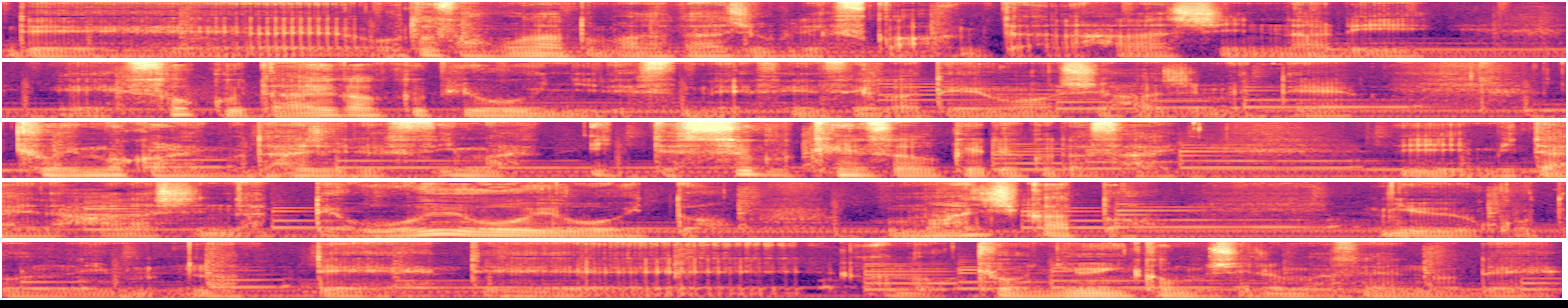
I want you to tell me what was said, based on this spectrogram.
で「お父さんこの後まだ大丈夫ですか?」みたいな話になり、えー、即大学病院にですね先生が電話をし始めて「今日今から今大丈夫です今行ってすぐ検査を受けてください」みたいな話になって「おいおいおい」と。マジかということになってであの今日入院かもしれませんので、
